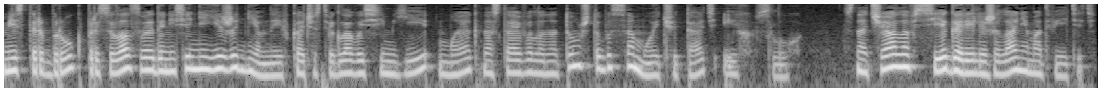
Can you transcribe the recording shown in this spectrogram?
Мистер Брук присылал свои донесения ежедневно, и в качестве главы семьи Мэг настаивала на том, чтобы самой читать их вслух. Сначала все горели желанием ответить,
